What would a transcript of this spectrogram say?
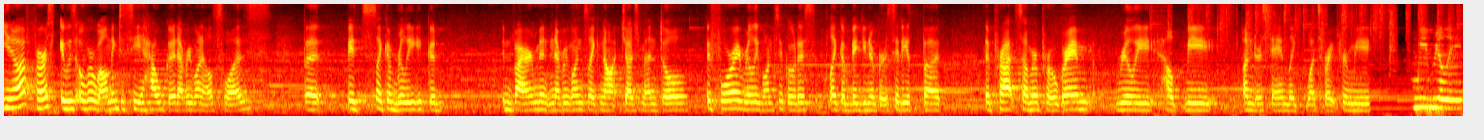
You know, at first it was overwhelming to see how good everyone else was, but it's like a really good environment and everyone's like not judgmental. Before I really wanted to go to like a big university, but the Pratt summer program really helped me understand like what's right for me. We really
